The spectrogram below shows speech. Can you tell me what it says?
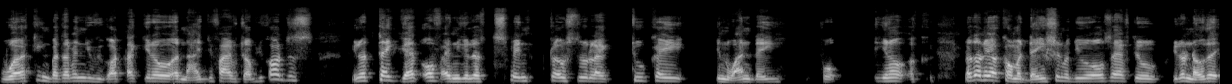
working, but I mean, if you've got like you know a ninety-five job, you can't just you know take that off and you're gonna spend close to like two k in one day for you know not only accommodation, but you also have to you don't know the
